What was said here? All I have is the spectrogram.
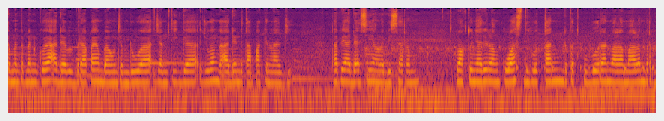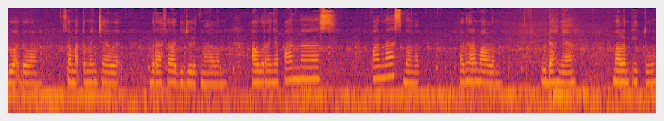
Teman-teman gue ada beberapa yang bangun jam 2, jam 3, juga nggak ada yang ditampakin lagi. Tapi ada sih yang lebih serem. Waktu nyari lengkuas di hutan deket kuburan malam-malam berdua doang, sama temen cewek. Berasa lagi jurit malam. Auranya panas, panas banget padahal malam udahnya malam itu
